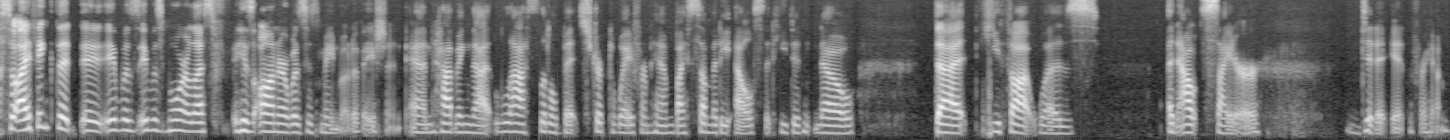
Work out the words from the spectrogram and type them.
so I think that it, it was it was more or less his honor was his main motivation, and having that last little bit stripped away from him by somebody else that he didn't know, that he thought was an outsider, did it in for him.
